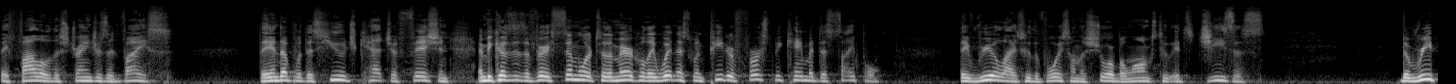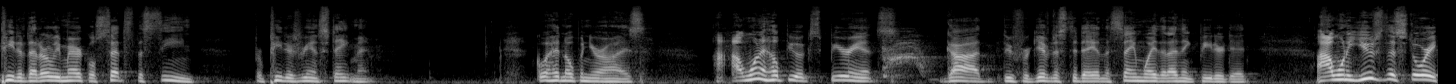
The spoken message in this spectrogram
They follow the stranger's advice. They end up with this huge catch of fish. And, and because is very similar to the miracle they witnessed when Peter first became a disciple, they realize who the voice on the shore belongs to. It's Jesus. The repeat of that early miracle sets the scene for Peter's reinstatement. Go ahead and open your eyes. I, I want to help you experience God through forgiveness today in the same way that I think Peter did. I want to use this story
